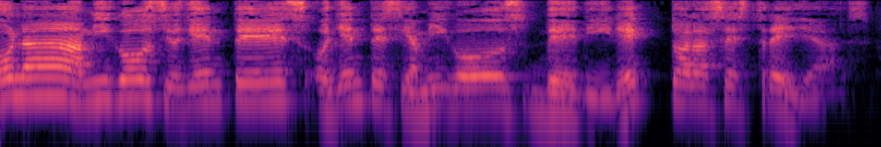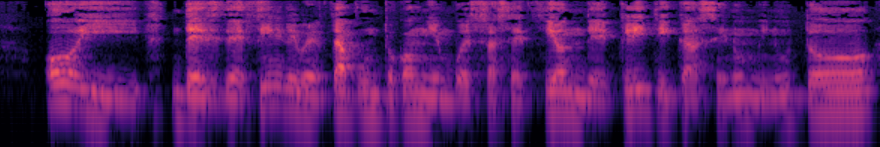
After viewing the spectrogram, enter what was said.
Hola amigos y oyentes, oyentes y amigos de Directo a las Estrellas. Hoy, desde cinelibertad.com y en vuestra sección de críticas en un minuto,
